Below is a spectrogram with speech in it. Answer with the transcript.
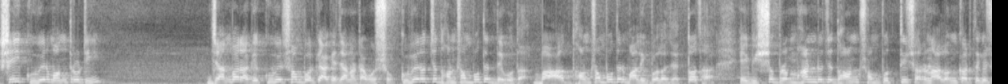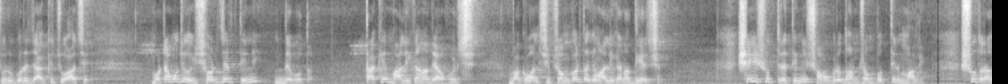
সেই কুবের মন্ত্রটি জানবার আগে কুবের সম্পর্কে আগে জানাটা আবশ্যক। কুবের হচ্ছে ধন সম্পদের দেবতা বা ধন সম্পদের মালিক বলা যায়। তথা এই বিশ্ব ব্রহ্মাণ্ড যে ধন সম্পত্তি, স্বর্ণ, অলঙ্কার থেকে শুরু করে যা কিছু আছে, মোটামুটি ঐশ্বর্যের তিনি দেবতা। তাকে মালিকানা দেওয়া হয়েছে। ভগবান শিবশঙ্কর তাকে মালিকানা দিয়েছেন। সেই সূত্রে তিনি সমগ্র ধন সম্পত্তির মালিক। সুতরাং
